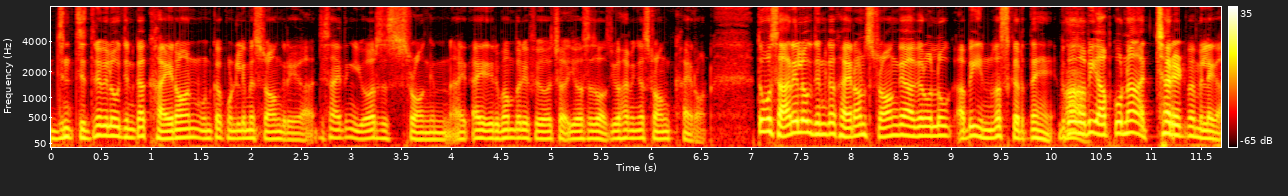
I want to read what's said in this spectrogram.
जिन जितने भी लोग जिनका खायरॉन उनका कुंडली में स्ट्रॉन्ग रहेगा जैसे I think yours is strong in I remember if yours yours is you having a strong Chiron तो वो सारे लोग जिनका खायरॉन स्ट्रॉन्ग है अगर वो लोग अभी इन्वेस्ट करते हैं बिकॉज़ हाँ. अभी आपको ना अच्छा रेट पे मिलेगा.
